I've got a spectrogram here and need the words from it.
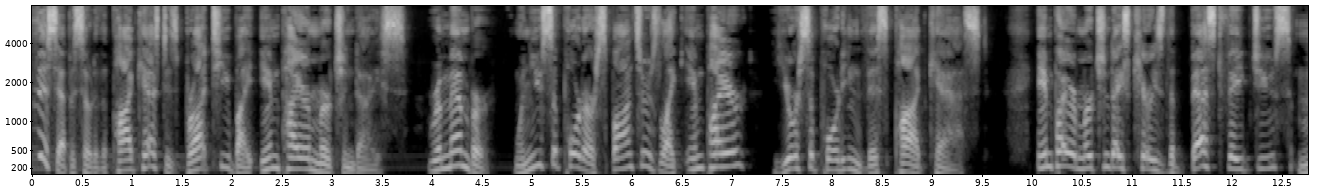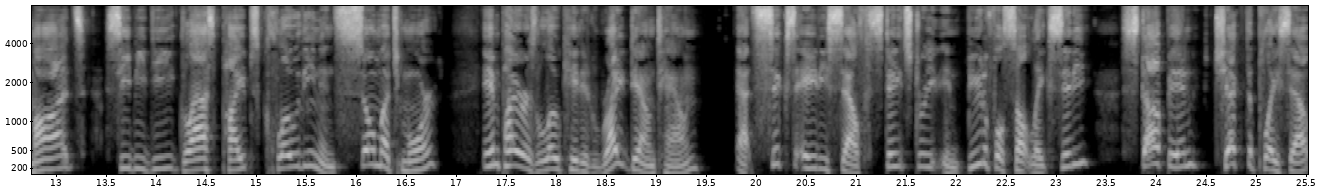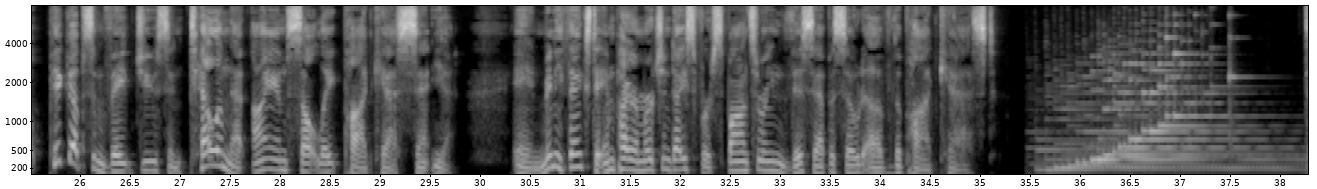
This episode of the podcast is brought to you by Empire Merchandise. Remember, when you support our sponsors like Empire, you're supporting this podcast. Empire Merchandise carries the best vape juice, mods, CBD, glass pipes, clothing, and so much more. Empire is located right downtown at 680 South State Street in beautiful Salt Lake City. Stop in, check the place out, pick up some vape juice, and tell them that I Am Salt Lake podcast sent you. And many thanks to Empire Merchandise for sponsoring this episode of the podcast.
